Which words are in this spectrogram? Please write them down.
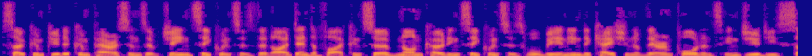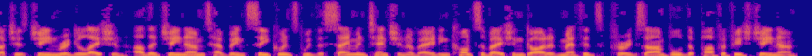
So computer comparisons of gene sequences that identify conserved non-coding sequences will be an indication of their importance in duties such as gene regulation. Other genomes have been sequenced with the same intention of aiding conservation-guided methods, for example the pufferfish genome.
